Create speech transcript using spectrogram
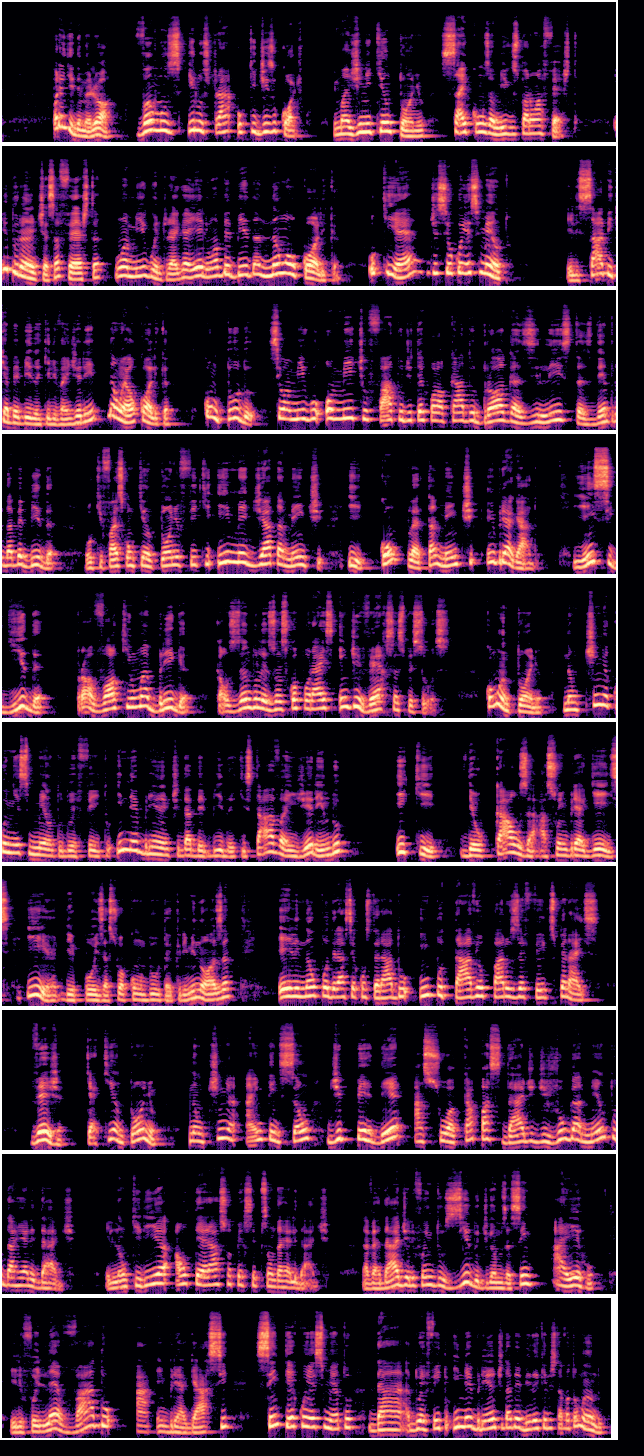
Para entender melhor, vamos ilustrar o que diz o código. Imagine que Antônio sai com os amigos para uma festa. E durante essa festa, um amigo entrega a ele uma bebida não alcoólica, o que é de seu conhecimento. Ele sabe que a bebida que ele vai ingerir não é alcoólica. Contudo, seu amigo omite o fato de ter colocado drogas ilícitas dentro da bebida, o que faz com que Antônio fique imediatamente e completamente embriagado, e em seguida provoque uma briga, causando lesões corporais em diversas pessoas. Como Antônio não tinha conhecimento do efeito inebriante da bebida que estava ingerindo e que deu causa à sua embriaguez e depois à sua conduta criminosa, ele não poderá ser considerado imputável para os efeitos penais. Veja que aqui Antônio não tinha a intenção de perder a sua capacidade de julgamento da realidade. Ele não queria alterar sua percepção da realidade. Na verdade, ele foi induzido, digamos assim, a erro. Ele foi levado a embriagar-se sem ter conhecimento da, do efeito inebriante da bebida que ele estava tomando.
